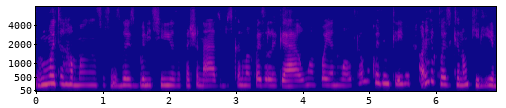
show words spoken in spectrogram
Muito romance, assim, os dois bonitinhos, apaixonados, buscando uma coisa legal, um apoiando o outro. É uma coisa incrível. A única coisa que eu não queria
